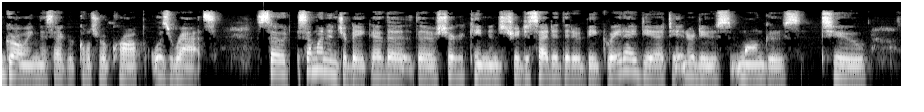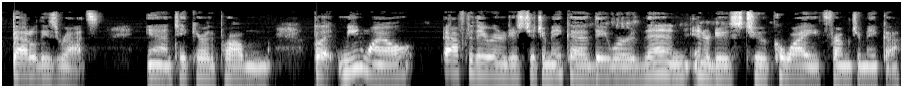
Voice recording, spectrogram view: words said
growing this agricultural crop was rats. So someone in Jamaica, the, the sugarcane industry decided that it would be a great idea to introduce mongoose to battle these rats and take care of the problem. But meanwhile, after they were introduced to Jamaica, they were then introduced to Kauai from Jamaica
